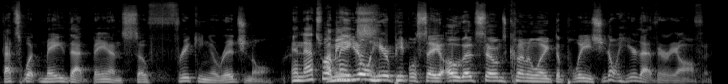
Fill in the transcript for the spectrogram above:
That's what made that band so freaking original. And that's what I mean, you don't hear people say, "Oh, that sounds kind of like the Police." You don't hear that very often.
